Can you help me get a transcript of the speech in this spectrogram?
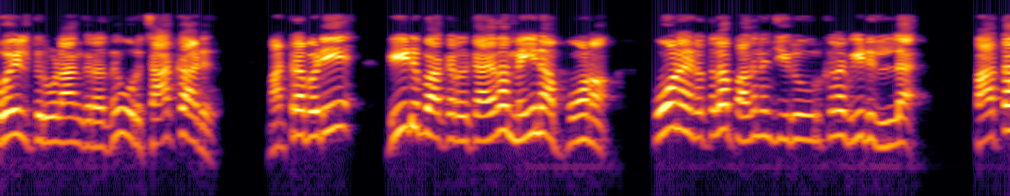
கோயில் திருவிழாங்கிறது ஒரு சாக்காடு. மற்றபடி வீடு பார்க்கறதுக்காக தான் மெயினாக போனோம். போன இடத்துல பதினஞ்சு இருபதுக்குலாம் வீடு இல்லை. பார்த்தா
